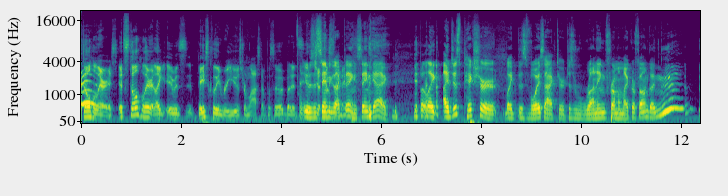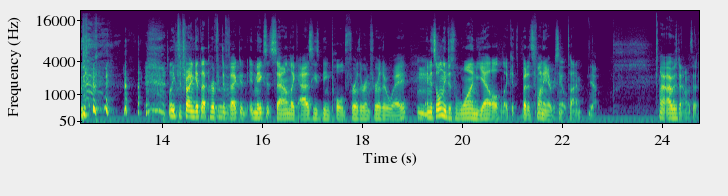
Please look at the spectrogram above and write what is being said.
still hilarious. It's still hilarious. Like it was basically reused from last episode, but it's It was it's the same exact funny. thing, same gag. But like, I just picture like this voice actor just running from a microphone, going, like to try and get that perfect effect. It, it makes it sound like as he's being pulled further and further away, Mm. and it's only just one yell. Like it's, but it's funny every single time. Yeah. I, I was down with it.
